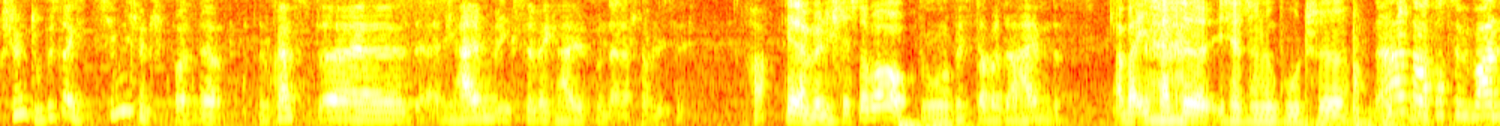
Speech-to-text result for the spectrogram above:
Stimmt, du bist eigentlich ziemlich entspannt. Ja. Du kannst äh, die halben Xe wegheilen von deiner Stabilität. Ja, dann will ich das aber auch. Du bist aber daheim. Das. Aber ich hatte, ich hatte eine gute. Na, ist aber trotzdem, war,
